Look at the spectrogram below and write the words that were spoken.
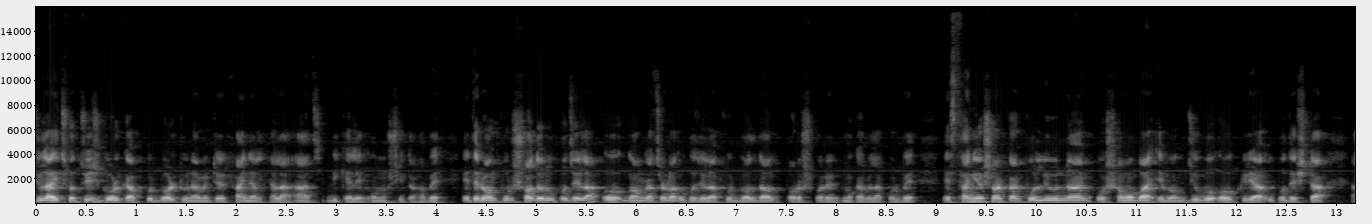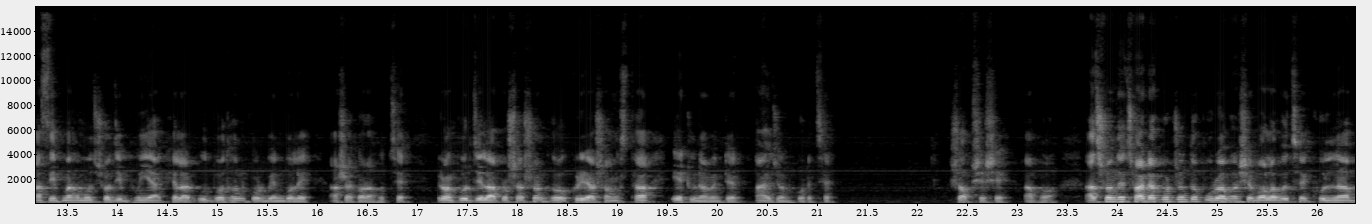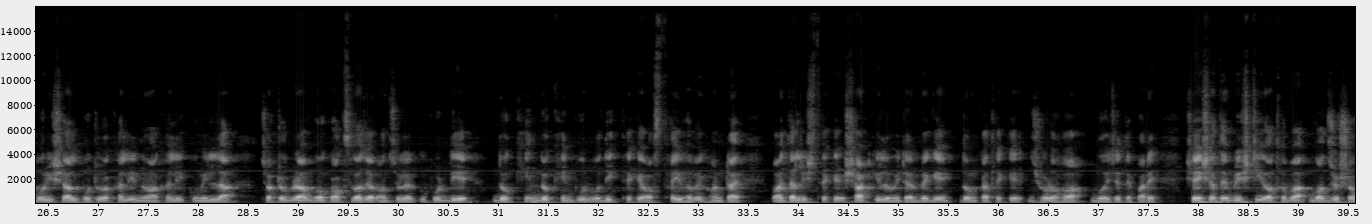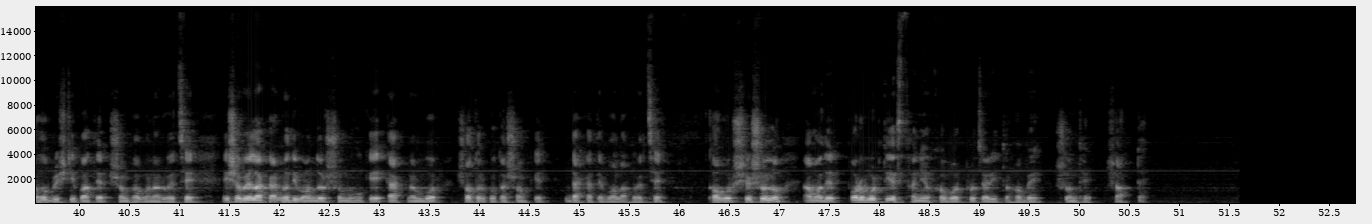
জুলাই ছত্রিশ গোল্ড কাপ ফুটবল টুর্নামেন্টের ফাইনাল খেলা আজ বিকেলে অনুষ্ঠিত হবে। এতে রংপুর সদর উপজেলা ও গঙ্গাচড়া উপজেলা ফুটবল দল পরস্পরের মোকাবেলা করবে। স্থানীয় সরকার, পল্লী উন্নয়ন ও সমবায় এবং যুব ও ক্রীড়া উপদেষ্টা আসিফ মাহমুদ সজীব ভূঁইয়া খেলার উদ্বোধন করবেন বলে আশা করা হচ্ছে। রংপুর জেলা প্রশাসন ও ক্রীড়া সংস্থা এ টুর্নামেন্টের আয়োজন করেছে। সবশেষে আবহাওয়া। আজ সন্ধ্যে ছয়টা পর্যন্ত পূর্বাভাসে বলা হয়েছে খুলনা, বরিশাল, পটুয়াখালী, নোয়াখালী, কুমিল্লা চট্টগ্রাম ও কক্সবাজার অঞ্চলের উপর দিয়ে দক্ষিণ দক্ষিণ, পূর্ব দিক থেকে অস্থায়ীভাবে ঘন্টায় পঁয়তাল্লিশ থেকে ষাট কিলোমিটার বেগে দমকা থেকে ঝোড়ো হওয়া বয়ে যেতে পারে। সেই সাথে বৃষ্টি অথবা বজ্রসহ বৃষ্টিপাতের সম্ভাবনা রয়েছে। এসব এলাকার নদীবন্দর সমূহকে এক নম্বর সতর্কতা সংকেত দেখাতে বলা হয়েছে। খবর শেষ হলো। আমাদের পরবর্তী স্থানীয় খবর প্রচারিত হবে সন্ধে সাতটায়।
